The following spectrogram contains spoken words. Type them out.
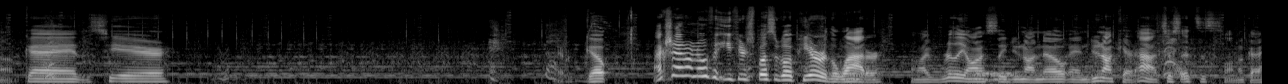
Okay, this here. There we go. Actually, I don't know if, if you're supposed to go up here or the ladder. I really honestly do not know and do not care. Ah, it's just it's this one, okay.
